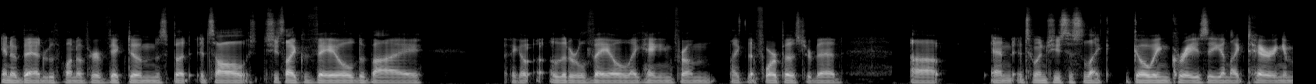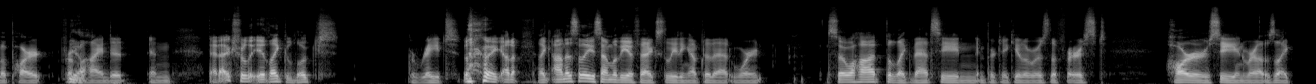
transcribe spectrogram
in a bed with one of her victims, but it's all she's like veiled by I think a, a literal veil like hanging from like the four poster bed. Uh and it's when she's just like going crazy and like tearing him apart from Yep. behind it and that actually it like looked great. like I don't, like honestly some of the effects leading up to that weren't so hot, but like that scene in particular was the first horror scene where I was like,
